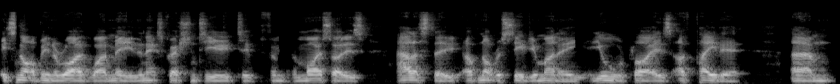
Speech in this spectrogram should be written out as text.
It's not been arrived by me. The next question to you, to, from, from my side, is Alistair, I've not received your money. Your reply is, I've paid it. Um,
